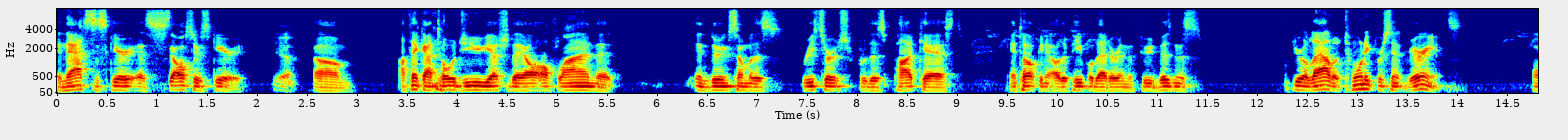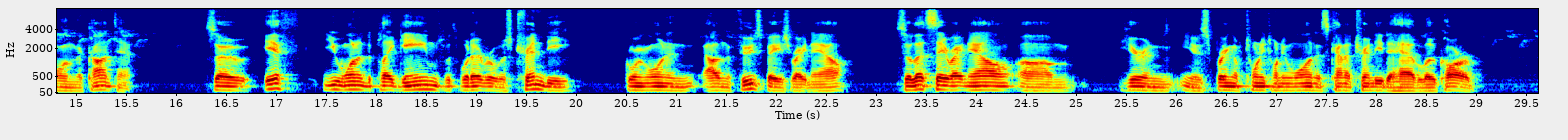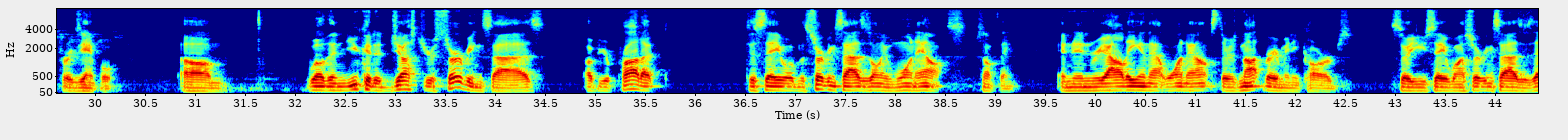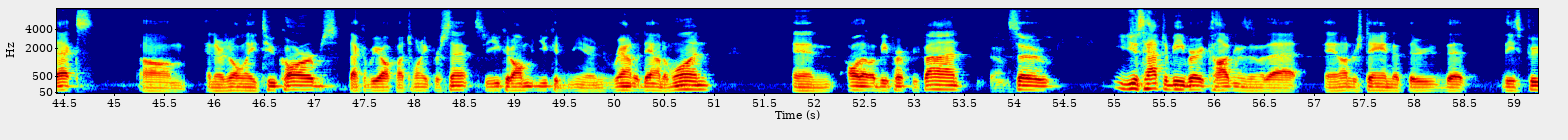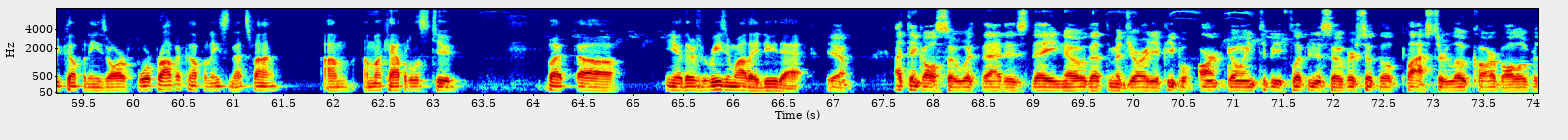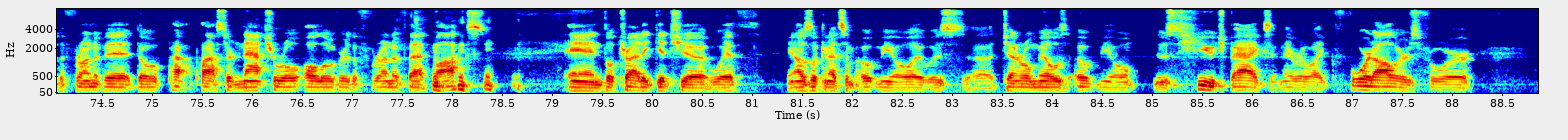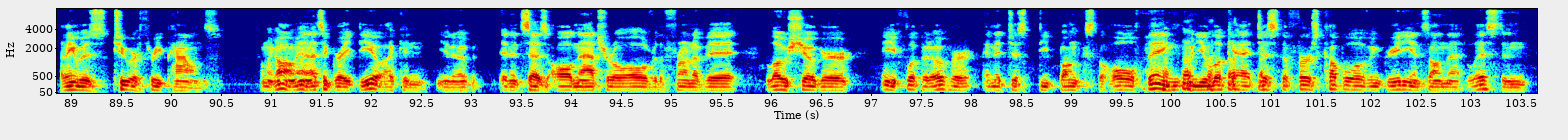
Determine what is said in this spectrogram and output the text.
And that's the scary. It's also scary. Yeah. Um, I think I told you yesterday offline that in doing some of this research for this podcast and talking to other people that are in the food business, you're allowed a 20% variance on the content. So if you wanted to play games with whatever was trendy going on in out in the food space right now, so let's say right now um, here in you know spring of 2021, it's kind of trendy to have low carb, for example. Um, well, then you could adjust your serving size of your product to say, well, the serving size is only one ounce something. And in reality, in that one ounce, there's not very many carbs. So you say, my serving size is X, um, and there's only two carbs. That could be off by 20%. So you could, al- you could, you know, round it down to one and all that would be perfectly fine. So you just have to be very cognizant of that and understand that there, that these food companies are for-profit companies, and that's fine. I'm, I'm a capitalist too. But, uh, you know, there's a reason why they do that. Yeah. I think also with that is they know that the majority of people aren't going to be flipping this over, so they'll plaster low carb all over the front of it. They'll pa- plaster natural all over the front of that box, and they'll try to get you with. You know, I was looking at some oatmeal. It was uh, General Mills oatmeal. It was huge bags, and they were like four dollars for. I think it was two or three pounds. I'm like, oh man, that's a great deal. I can, you know, and it says all natural all over the front of it, low sugar. And you flip it over, and it just debunks the whole thing when you look at just the first couple of ingredients on that list. And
